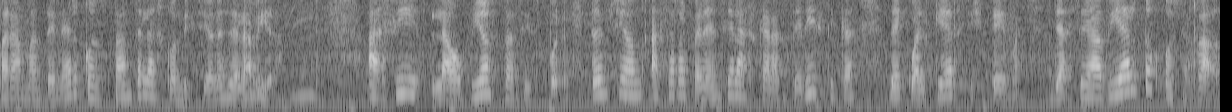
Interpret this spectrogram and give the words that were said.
para mantener constantes las condiciones de la vida. Así, la homeostasis por extensión hace referencia a las características de cualquier sistema, ya sea abierto o cerrado,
